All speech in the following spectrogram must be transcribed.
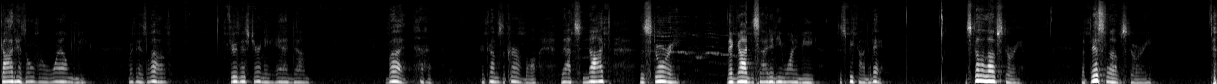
God has overwhelmed me with His love through this journey. And, um, but, here comes the curveball. That's not the story that God decided He wanted me to speak on today. It's still a love story. But this love story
